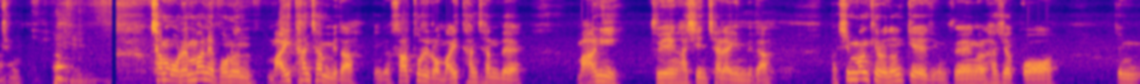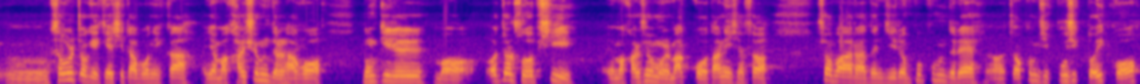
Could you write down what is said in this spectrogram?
지금 참 오랜만에 보는 마이 탄차입니다. 이거 사투리로 마이 탄차인데 많이 주행하신 차량입니다. 10만 킬로 넘게 지금 주행을 하셨고 지금 음, 서울 쪽에 계시다 보니까 염화 칼슘들하고 눈길 뭐 어쩔 수 없이 염화 칼슘을 맞고 다니셔서 쇼바라든지 이런 부품들에 어, 조금씩 부식도 있고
